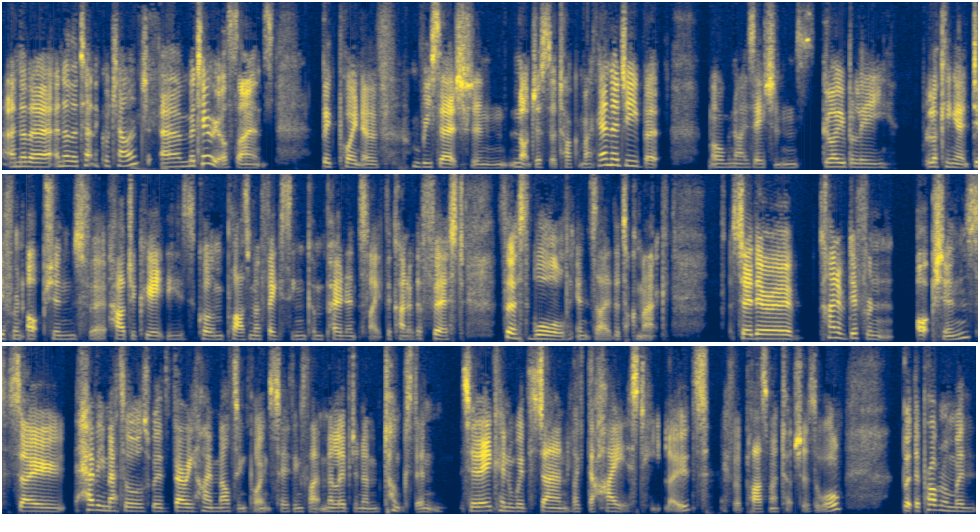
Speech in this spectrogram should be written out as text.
another another technical challenge, um, material science. Big point of research, and not just Tokamak Energy, but organizations globally looking at different options for how to create these call them plasma facing components like the kind of the first first wall inside the tokamak so there are kind of different options so heavy metals with very high melting points so things like molybdenum tungsten so they can withstand like the highest heat loads if a plasma touches the wall but the problem with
